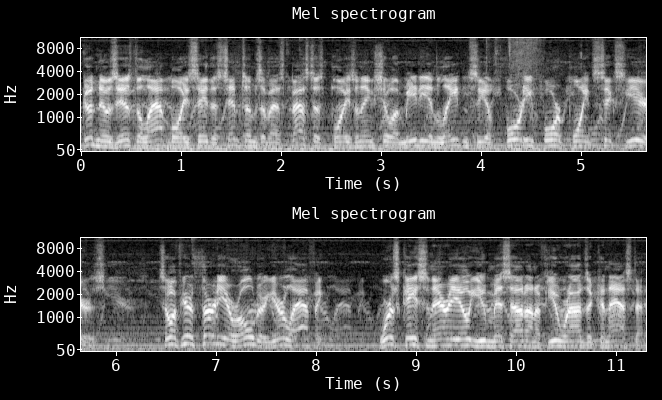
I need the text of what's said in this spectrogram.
Good news is the lab boys say the symptoms of asbestos poisoning show a median latency of 44.6 years. So if you're 30 or older, you're laughing. Worst case scenario, you miss out on a few rounds of canasta.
